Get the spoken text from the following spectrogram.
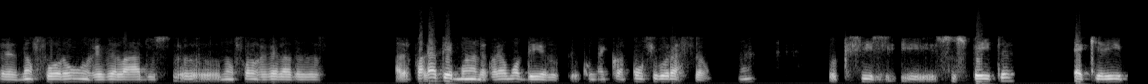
é, não foram revelados, uh, não foram reveladas qual é a demanda, qual é o modelo, como é a configuração. Né? O que se suspeita é que, ele,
